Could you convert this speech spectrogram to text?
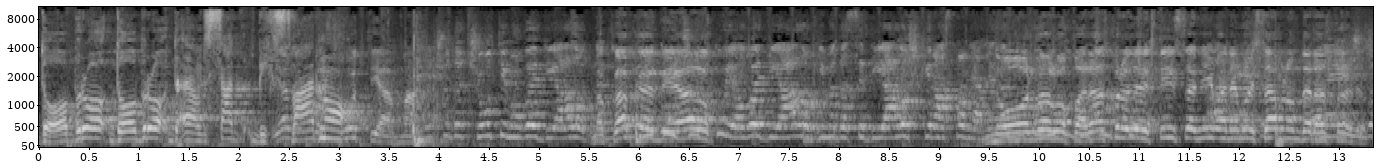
Dobro, dobro, da, ali sad bih stvarno... Kutija, ma. Neću da ćutim, ovo je dijalog. Ma kakav je dijalog? ćutkuje, Ovo je dijalog, ima da se dijaloški raspravlja. Ne da Normalno, pa raspravljaj ti sa njima, A nemoj neću sa da- mnom da neću raspravljaš. da-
